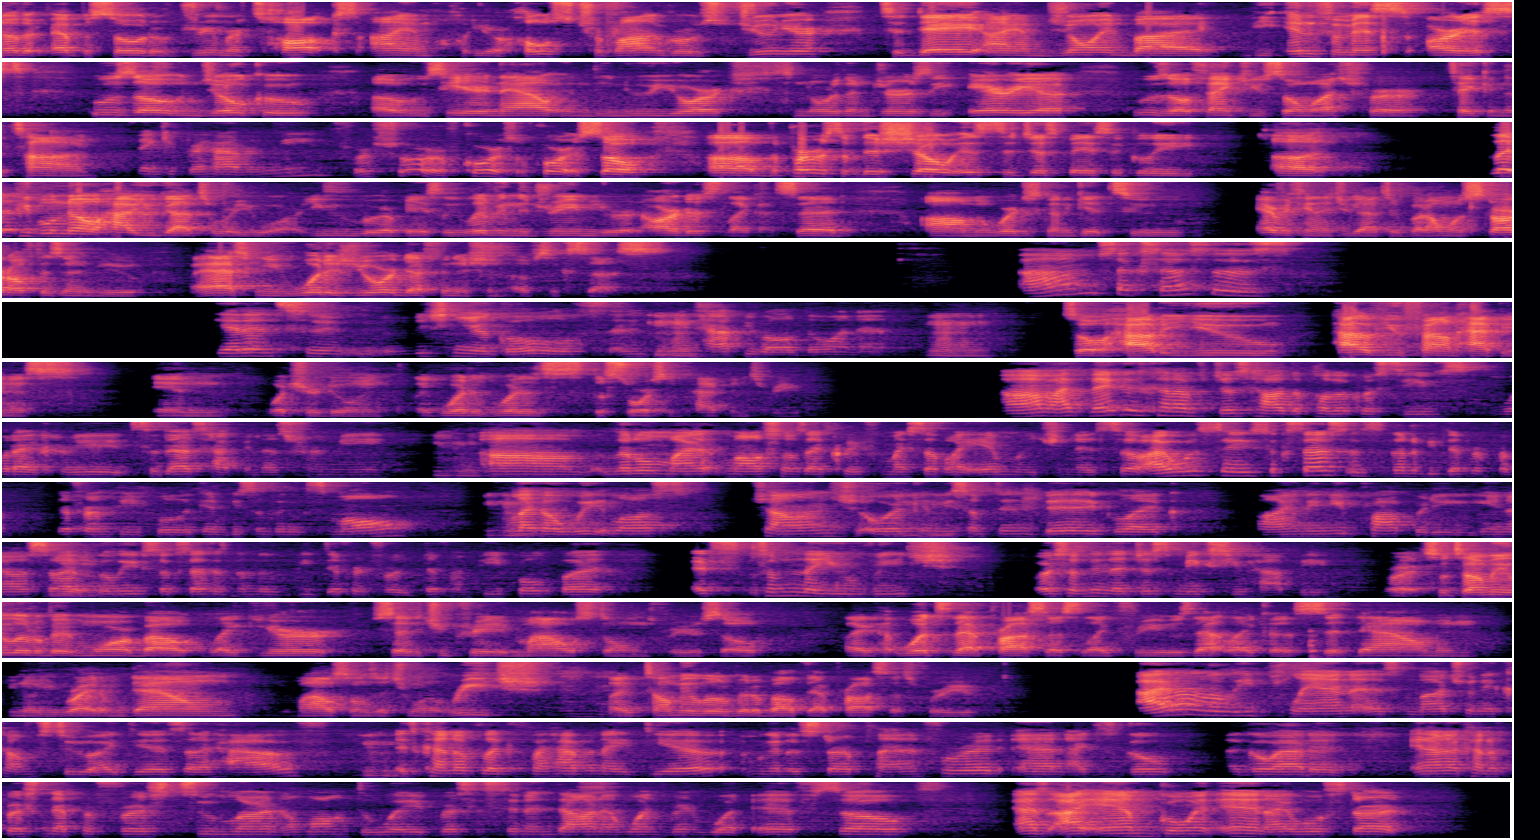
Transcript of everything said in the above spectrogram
Welcome everybody to another episode of Dreamer Talks. I am your host Trevon Gross Jr. Today I am joined by the infamous artist Uzo Njoku, uh, who's here now in the New York, Northern Jersey area. Uzo, thank you so much for taking the time. Thank you for having me. For sure, of course, of course. So uh, the purpose of this show is to just basically uh, let people know how you got to where you are. You are basically living the dream. You're an artist, like I said, um, and we're just going to get to everything that you got to. But I want to start off this interview by asking you, what is your definition of success? Um, success is getting to reaching your goals and being mm-hmm. happy while doing it. Mm-hmm. So, how do you? How have you found happiness in what you're doing? Like, what what is the source of happiness for you? Um, I think it's kind of just how the public receives what I create. So that's happiness for me. Mm-hmm. Um, little mi- milestones I create for myself, I am reaching it. So I would say success is going to be different for different people. It can be something small, mm-hmm. like a weight loss challenge, or it can be mm-hmm. something big, like buying a new property. You know, so yeah. I believe success is going to be different for different people, but it's something that you reach or something that just makes you happy. Right. So tell me a little bit more about like your said that you created milestones for yourself. Like, what's that process like for you? Is that like a sit down and you know you write them down, milestones that you want to reach? Mm-hmm. Like, tell me a little bit about that process for you. I don't really plan as much when it comes to ideas that I have. Mm-hmm. It's kind of like if I have an idea, I'm gonna start planning for it, and I just go I go at it. And I'm the kind of person that prefers to learn along the way versus sitting down and wondering what if. So as I am going in, I will start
